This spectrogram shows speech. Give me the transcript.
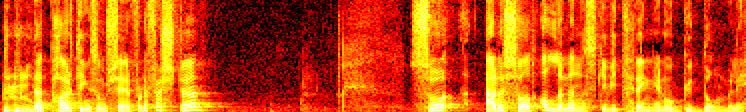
det er et par ting som skjer. For det første så er det sånn at alle mennesker vi trenger noe guddommelig.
